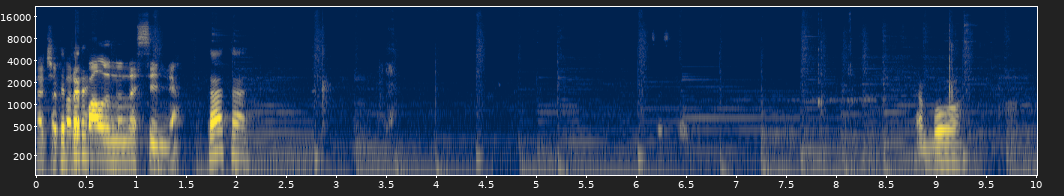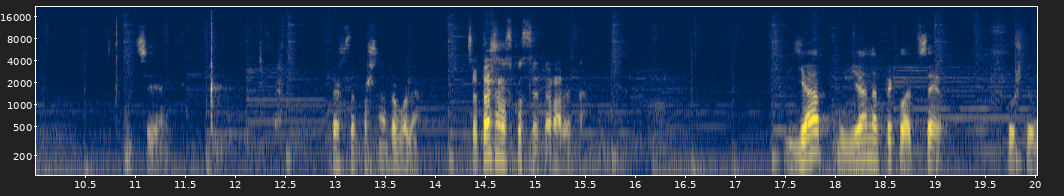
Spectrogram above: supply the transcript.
Наче тепер- перепалене насіння. Та-та. Або це. Теж запашне доволі. Це теж розкусити радите? Я, я, наприклад, все куштую.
